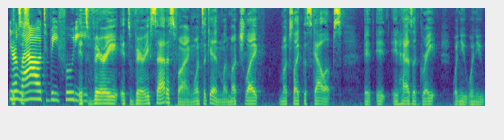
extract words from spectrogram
You're it's just- allowed to be foodie. it's very it's very satisfying once again much like much like the scallops it it, it has a great when you when you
